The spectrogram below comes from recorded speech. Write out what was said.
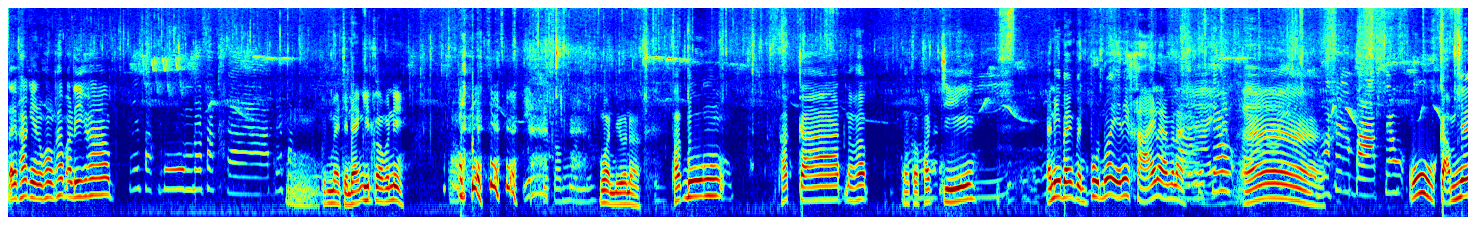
ได้พักอย่างพ้องครับอาลีครับได้ผักบงได้ผัก คุณแม่จะแดงอิดก่อนวันนี้อิดเดี๋ยวก็มวนอยู่ม่วันเดียวนะผักบุ้งผักกาดนะครับ แล้วก็ผักจี อันนี้แบ่งเป็นปุ่นไว้อันนี้ขายอะไรไม่ไรเจ้าอ่าละห้าบาทเจ้าอู้กำใหญ่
